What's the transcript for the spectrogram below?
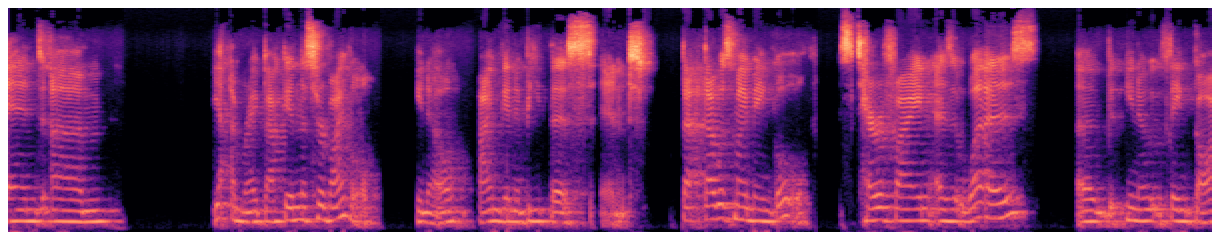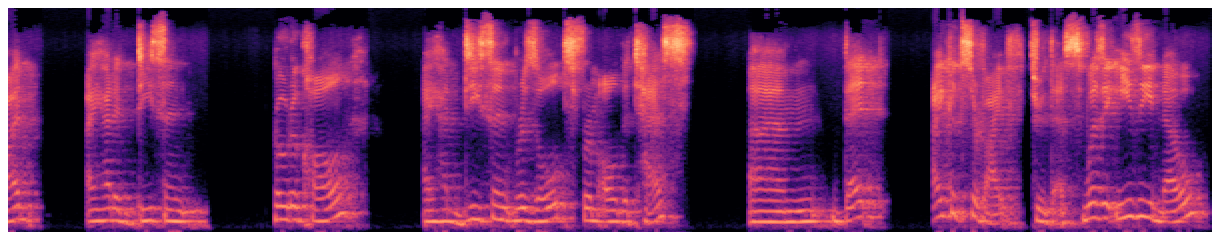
And um, yeah, I'm right back in the survival. You know, I'm going to beat this. And that, that was my main goal. As terrifying as it was, uh, you know, thank God I had a decent protocol I had decent results from all the tests. Um, that I could survive through this. Was it easy? No.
